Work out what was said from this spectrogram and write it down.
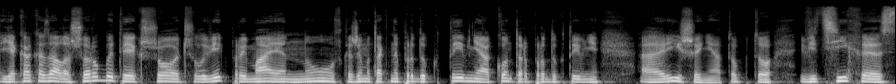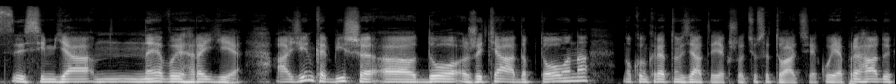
яка казала, що робити, якщо чоловік приймає, ну, скажімо так, не продуктивні, а контрпродуктивні е, рішення. Тобто від всіх е, сім'я не виграє, а жінка більше е, до життя адаптована. Ну, конкретно взяти, якщо цю ситуацію, яку я пригадую,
